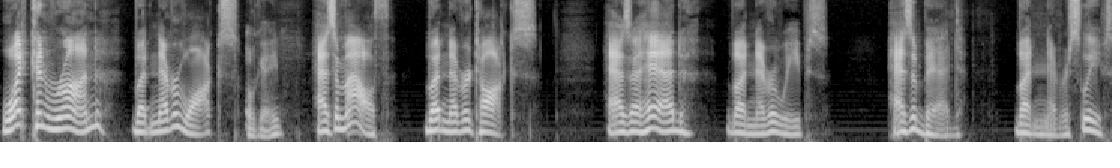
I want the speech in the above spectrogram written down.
what can run but never walks? Okay. Has a mouth but never talks. Has a head but never weeps. Has a bed but never sleeps.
